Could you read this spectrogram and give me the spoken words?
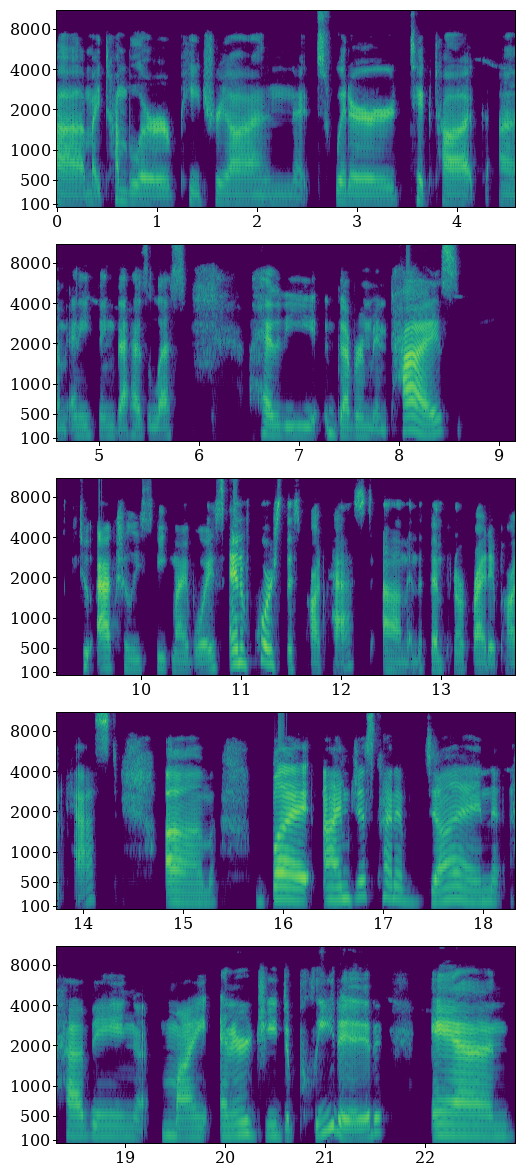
uh, my Tumblr, Patreon, Twitter, TikTok, um, anything that has less heavy government ties to actually speak my voice. And of course, this podcast um, and the Fempreneur Friday podcast. Um, but I'm just kind of done having my energy depleted and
